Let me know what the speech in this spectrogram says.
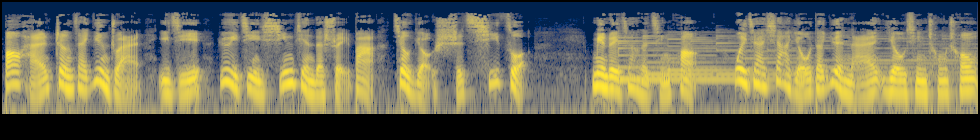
包含正在运转以及预计新建的水坝就有十七座。面对这样的情况，位在下游的越南忧心忡忡。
